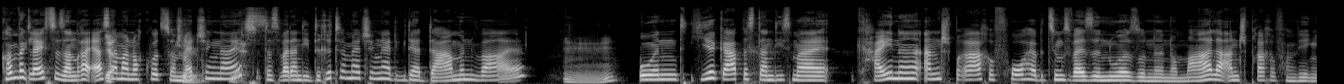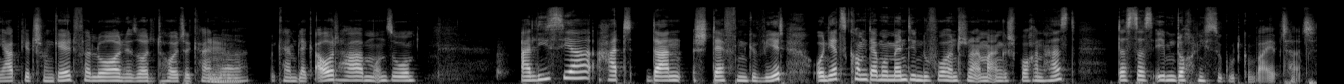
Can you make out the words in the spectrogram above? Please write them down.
Kommen wir gleich zu Sandra. Erst Ja. einmal noch kurz zur. Matching Night. Yes. Das war dann die dritte Matching Night, wieder Damenwahl. Mhm. Und hier gab es dann diesmal keine Ansprache vorher, beziehungsweise nur so eine normale Ansprache von wegen, ihr habt jetzt schon Geld verloren, ihr solltet heute keine, kein Blackout haben und so. Alicia hat dann Steffen gewählt. Und jetzt kommt der Moment, den du vorhin schon einmal angesprochen hast, dass das eben doch nicht so gut geweibt hat.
